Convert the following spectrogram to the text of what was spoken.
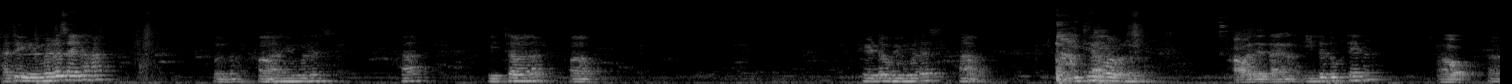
हा ते ह्युमरस आहे ना हा? कोणता? हा. हा. ह्युमरस हा? इथचा वाला हा. हेड ऑफ ह्युमरस हा? इथे प्रॉब्लेम आवाज येत आहे ना? इथे दुखते ना? हो. हा.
